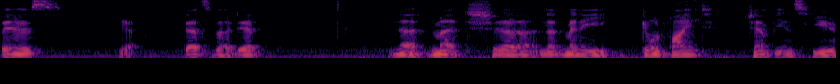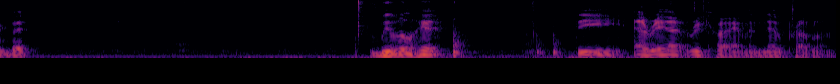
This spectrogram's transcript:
is yeah that's about it. Not much uh, not many gold find champions here but we will hit the area requirement no problem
